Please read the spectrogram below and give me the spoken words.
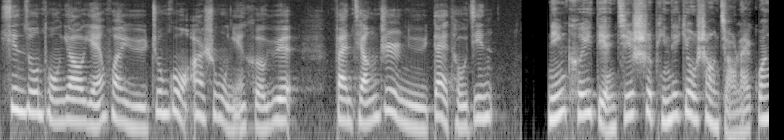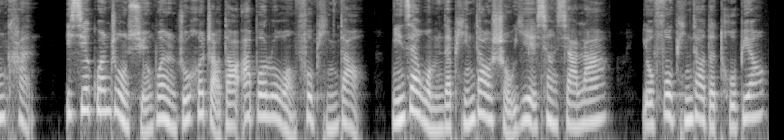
新总统要延缓与中共二十五年合约，反强制女戴头巾。您可以点击视频的右上角来观看。一些观众询问如何找到阿波罗网副频道，您在我们的频道首页向下拉，有副频道的图标，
